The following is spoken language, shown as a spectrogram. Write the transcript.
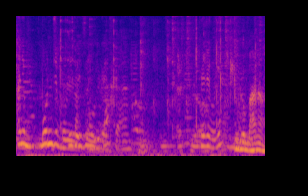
아니 뭔지 몰라. 돼지고기가? 돼지고기? 이거 많아.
